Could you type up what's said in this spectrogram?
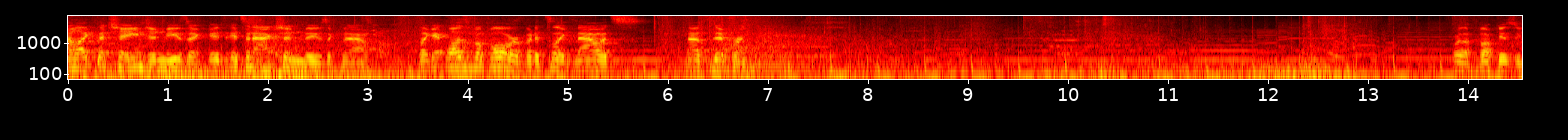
I like the change in music. It, it's an action music now. Like it was before, but it's like now it's now it's different. Where the fuck is he?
